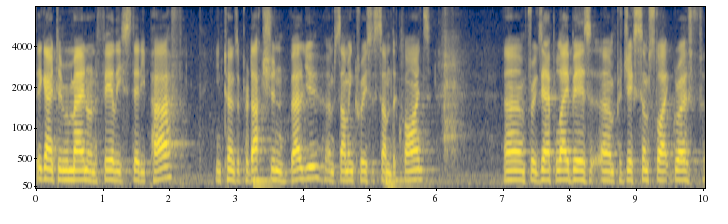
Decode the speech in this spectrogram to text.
they're going to remain on a fairly steady path in terms of production value, um, some increases, some declines. Um, for example, ABARES um, projects some slight growth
